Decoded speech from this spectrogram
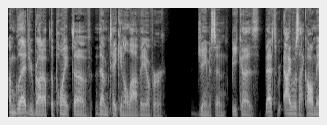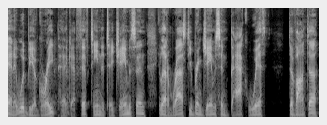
I'm glad you brought up the point of them taking Olave over Jameson because that's I was like, oh man, it would be a great pick at 15 to take Jameson. You let him rest. You bring Jameson back with DeVonta.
